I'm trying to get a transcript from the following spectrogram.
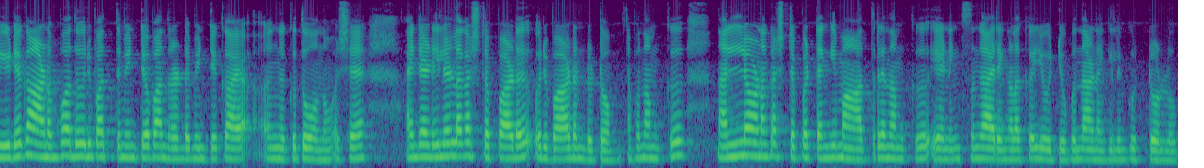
വീഡിയോ കാണുമ്പോൾ അത് ഒരു പത്ത് മിനിറ്റോ പന്ത്രണ്ട് മിനിറ്റോ ഒക്കെ നിങ്ങൾക്ക് തോന്നും. പക്ഷേ അതിന്റെ ഇടയിലുള്ള കഷ്ടപ്പാട് ഒരുപാടുണ്ട് കേട്ടോ അപ്പോൾ നമുക്ക് നല്ലോണം കഷ്ടപ്പെട്ടെങ്കിൽ മാത്രമേ നമുക്ക് ഏണിങ്സും കാര്യങ്ങളൊക്കെ യൂട്യൂബിൽ നിന്നാണെങ്കിലും കിട്ടുള്ളൂ.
